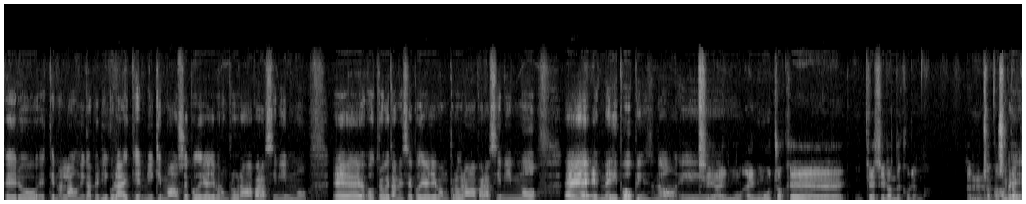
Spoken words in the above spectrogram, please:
pero es que no es la única película, es que Mickey Mouse se podría llevar un programa para sí mismo. Eh, otro que también se podría llevar un programa para sí mismo eh, es Mary Poppins, ¿no? Y Sí, hay, hay muchos que, que se irán descubriendo. Hay muchas cositas Mm, hombre,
